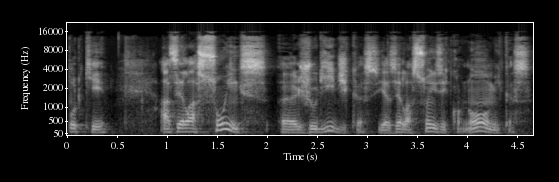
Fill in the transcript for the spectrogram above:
porque as relações jurídicas e as relações econômicas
